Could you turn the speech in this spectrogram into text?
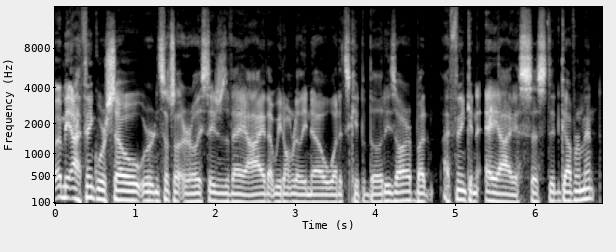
I mean, I think we're so we're in such the early stages of AI that we don't really know what its capabilities are. But I think an AI assisted government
